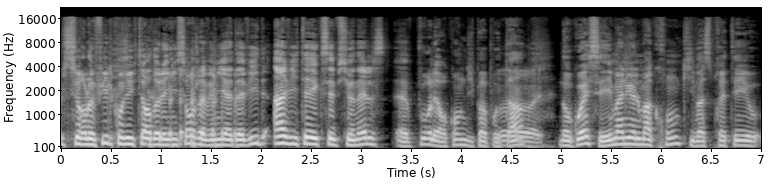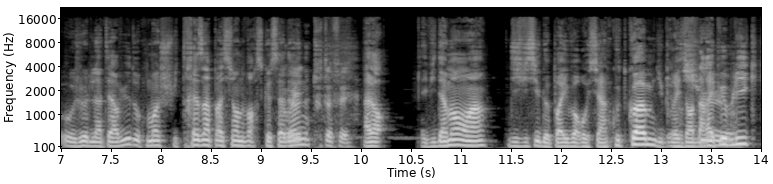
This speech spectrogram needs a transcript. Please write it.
je- sur le fil conducteur de l'émission, j'avais mis à David invité exceptionnel euh, pour les rencontres du papotin. Ouais, ouais. Donc ouais, c'est Emmanuel Macron qui va se prêter au, jeu de l'interview. Donc moi, je suis très impatient de voir ce que ça Oui, donne. tout à fait. Alors, évidemment, hein, difficile de pas y voir aussi un coup de com du Bien président de la. République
